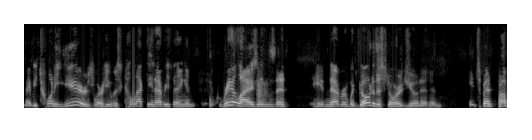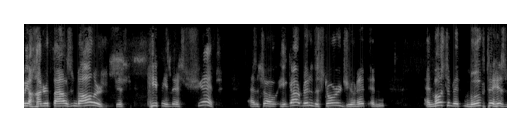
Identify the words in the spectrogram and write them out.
maybe 20 years where he was collecting everything and realizing that he never would go to the storage unit and he'd spent probably a hundred thousand dollars just keeping this shit and so he got rid of the storage unit and and most of it moved to his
